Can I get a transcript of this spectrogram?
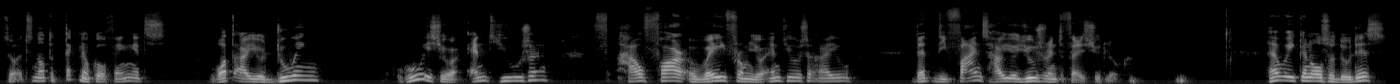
So it's not a technical thing, it's what are you doing? Who is your end user? how far away from your end user are you? That defines how your user interface should look. And we can also do this,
